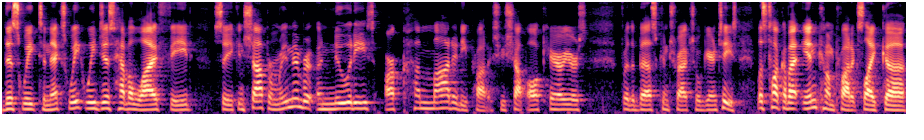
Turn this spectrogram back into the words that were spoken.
this week to next week. We just have a live feed so you can shop them. Remember, annuities are commodity products. You shop all carriers for the best contractual guarantees. Let's talk about income products like uh,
